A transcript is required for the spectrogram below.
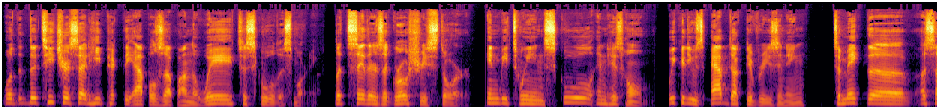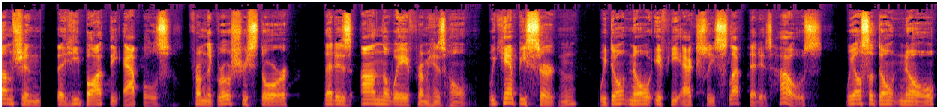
well, the teacher said he picked the apples up on the way to school this morning. Let's say there's a grocery store in between school and his home. We could use abductive reasoning to make the assumption that he bought the apples from the grocery store that is on the way from his home. We can't be certain. We don't know if he actually slept at his house. We also don't know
